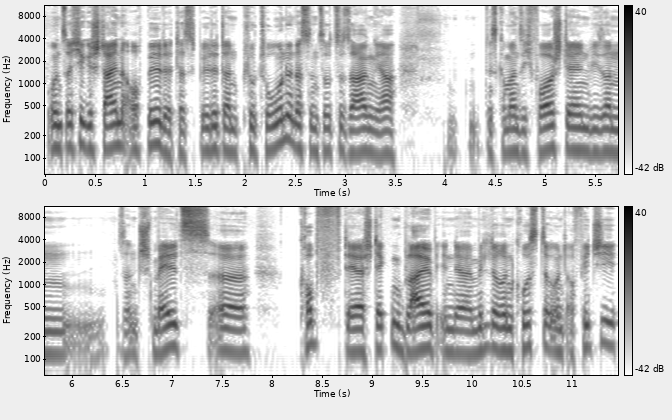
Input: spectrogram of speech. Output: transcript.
und solche Gesteine auch bildet. Das bildet dann Plutone, das sind sozusagen, ja, das kann man sich vorstellen wie so ein, so ein Schmelz. Äh, der stecken bleibt in der mittleren Kruste und auf Fidschi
